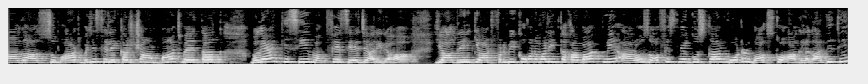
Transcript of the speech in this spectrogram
आगाज़ सुबह आठ बजे से लेकर शाम पाँच बजे तक बगैर किसी वक्फे से जारी रहा। याद रहे कि 8 फरवरी को होने वाली इंतबात में आर ऑफ़िस में घुसकर वोटर बॉक्स को आग लगा दी थी।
